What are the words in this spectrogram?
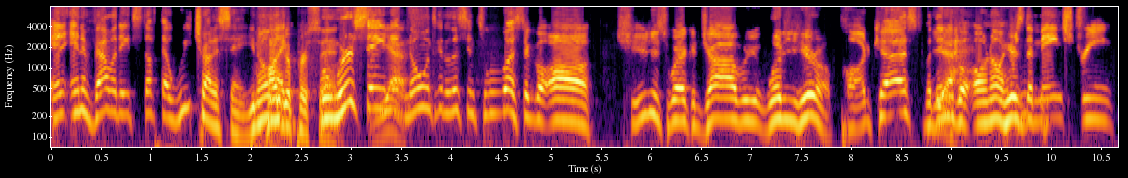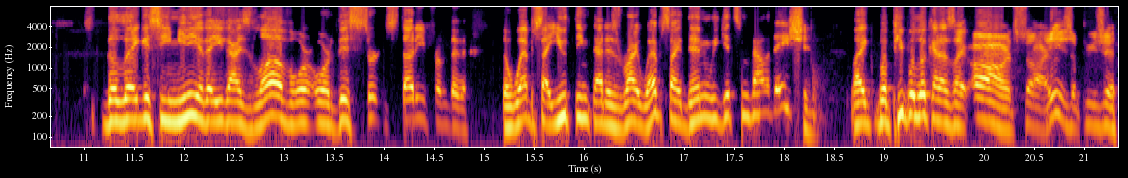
And, and it validates stuff that we try to say, you know, 100%. when we're saying Yes. that no one's going to listen to us, they go, "Oh, she just work a job. What do you hear? A podcast?" But then Yeah. you go, "Oh no, here's the mainstream, the legacy media that you guys love, or or this certain study from the the website you think that is right website." Then we get some validation. Like, but people look at us like, "Oh, it's uh, he's a piece of,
